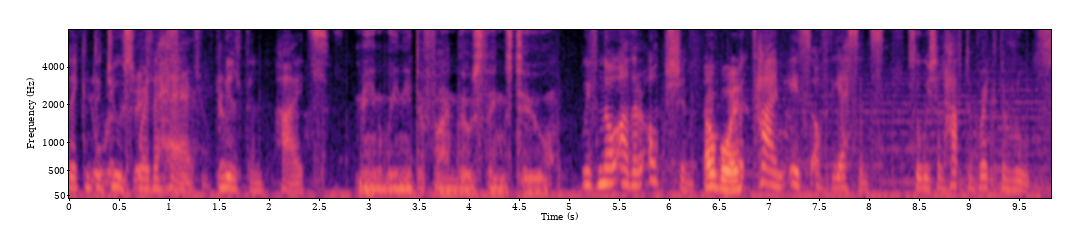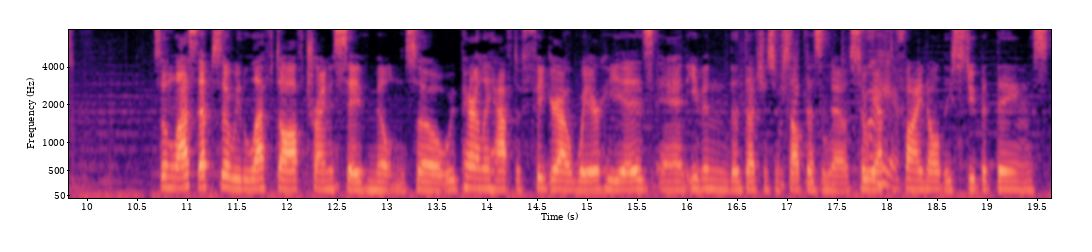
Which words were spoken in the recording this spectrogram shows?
they can deduce where the hare, Milton, hides. Mean we need to find those things too. We've no other option. Oh boy. But time is of the essence, so we shall have to break the rules. So in the last episode we left off trying to save Milton, so we apparently have to figure out where he is, and even the Duchess herself doesn't know, so we have to find all these stupid things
